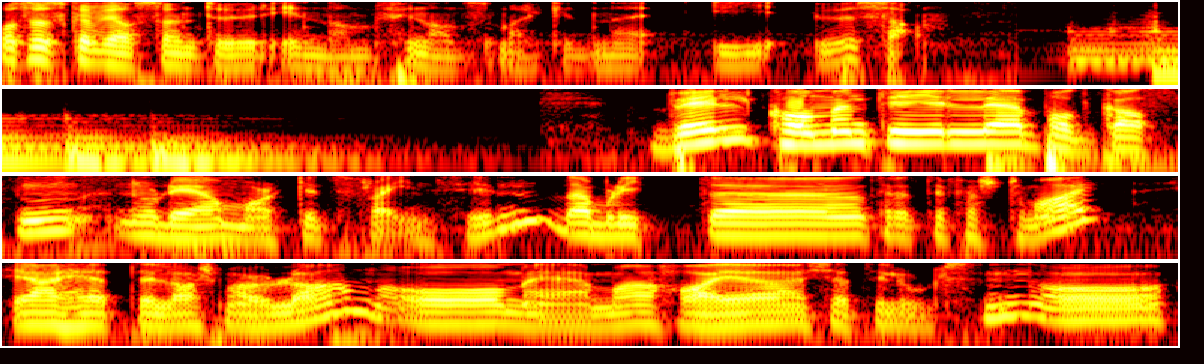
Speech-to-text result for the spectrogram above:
Og så skal vi også en tur innom finansmarkedene i USA. Velkommen til podkasten Nordea Markets fra innsiden. Det har blitt uh, 31. mai. Jeg heter Lars Mauland, og med meg har jeg Kjetil Olsen. og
